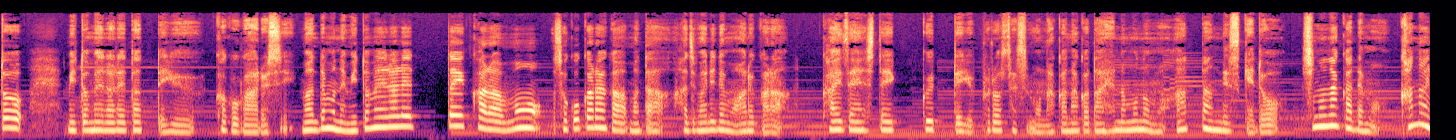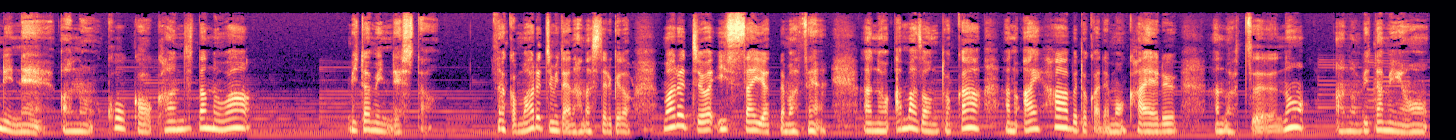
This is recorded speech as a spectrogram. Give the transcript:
と認められたっていう過去があるしまあでもね認められてからもそこからがまた始まりでもあるから改善していくっていうプロセスもなかなか大変なものもあったんですけどその中でもかなりねあの効果を感じたのはビタミンでした。なんかマルチみたいな話してるけど、マルチは一切やってません。あの、アマゾンとか、あの、アイハーブとかでも買える、あの、普通の、あの、ビタミンを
